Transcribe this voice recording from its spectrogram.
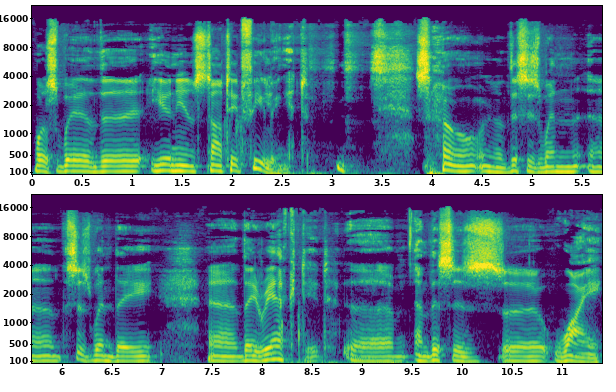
was where the union started feeling it. so you know, this is when uh, this is when they uh, they reacted, um, and this is uh, why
